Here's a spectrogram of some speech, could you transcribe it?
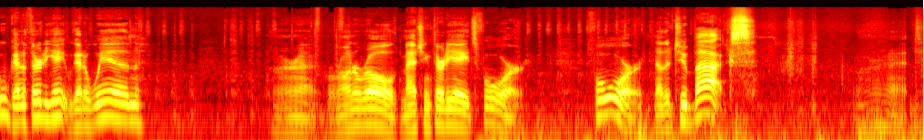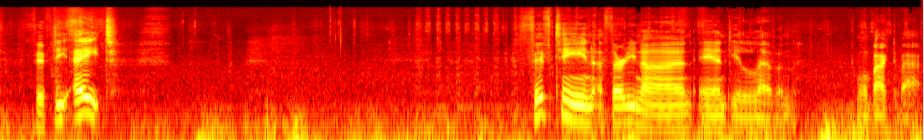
Ooh, got a 38. We got a win. All right, we're on a roll. Matching 38s, four. Four. Another two bucks. All right, 58. 15, 39, and 11. Come on, back to back.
